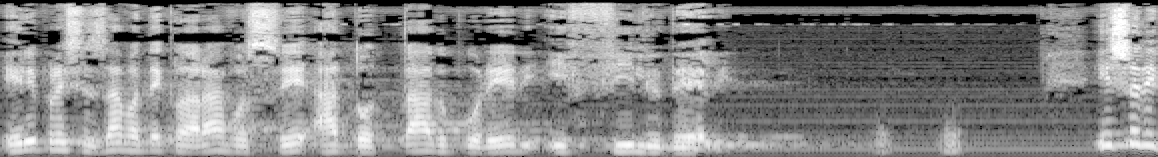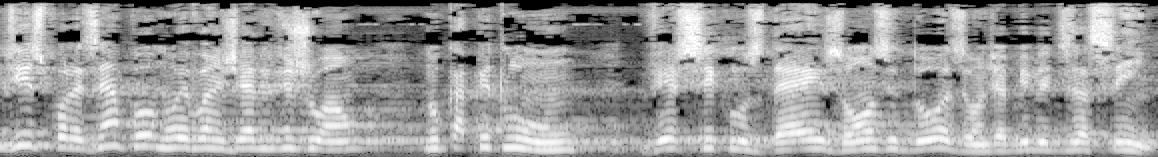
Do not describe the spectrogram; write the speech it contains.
ele precisava declarar você adotado por ele e filho dele. Isso ele diz, por exemplo, no Evangelho de João, no capítulo 1, versículos 10, 11 e 12, onde a Bíblia diz assim:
